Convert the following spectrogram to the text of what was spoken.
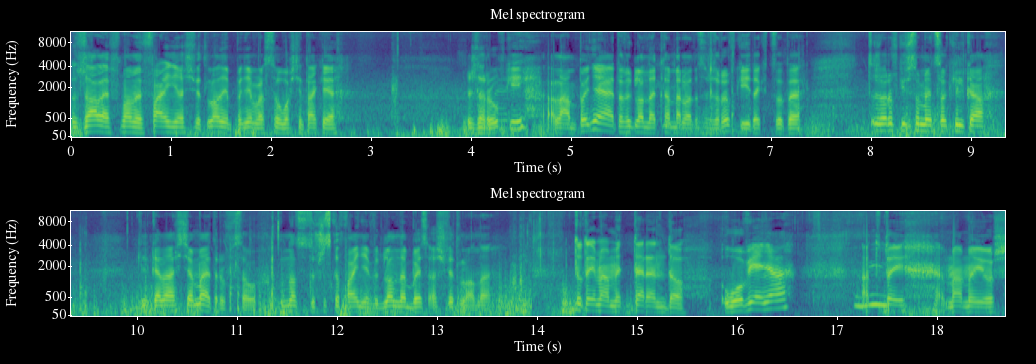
Zalew mamy fajnie oświetlony, ponieważ są właśnie takie żarówki, lampy nie, to wygląda jak kamera, to są żarówki i tak co te, te żarówki w sumie co kilka, kilkanaście metrów są. W nocy to wszystko fajnie wygląda, bo jest oświetlone. Tutaj mamy teren do łowienia. A tutaj mamy już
